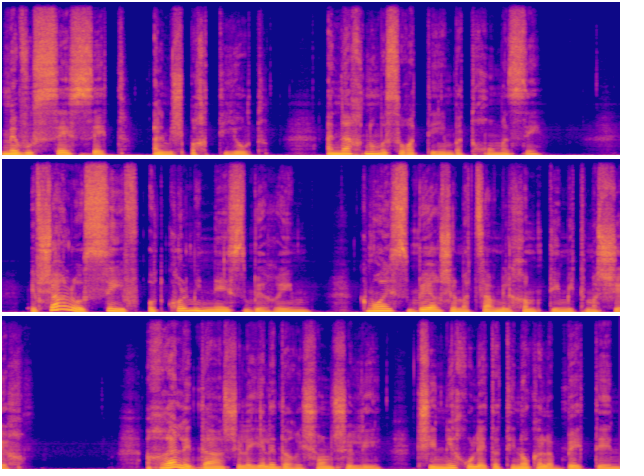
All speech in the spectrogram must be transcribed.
מבוססת על משפחתיות. אנחנו מסורתיים בתחום הזה. אפשר להוסיף עוד כל מיני הסברים, כמו הסבר של מצב מלחמתי מתמשך. אחרי הלידה של הילד הראשון שלי, כשהניחו לי את התינוק על הבטן,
